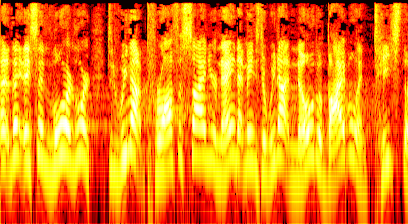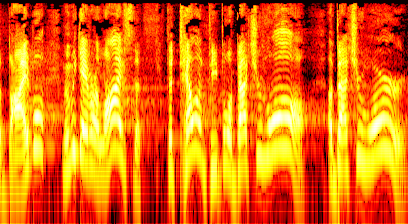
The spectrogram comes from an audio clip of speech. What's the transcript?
Uh, they, they, said, Lord, Lord, did we not prophesy in your name? That means, did we not know the Bible and teach the Bible? I mean, we gave our lives to, to telling people about your law, about your word.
